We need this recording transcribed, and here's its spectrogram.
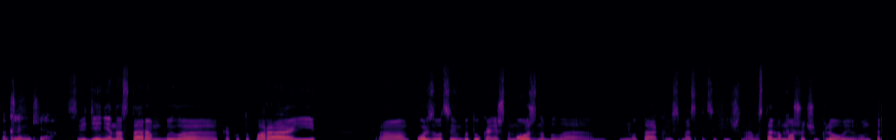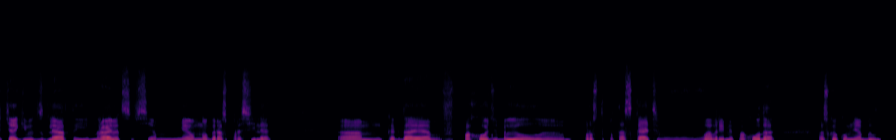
на клинке. Сведение на старом было как у топора, и пользоваться им в быту, конечно, можно было, ну так, весьма специфично. А в остальном нож очень клевый, он притягивает взгляд и нравится всем. Мне его много раз просили, э, когда я в походе был, э, просто потаскать во время похода, поскольку у меня был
